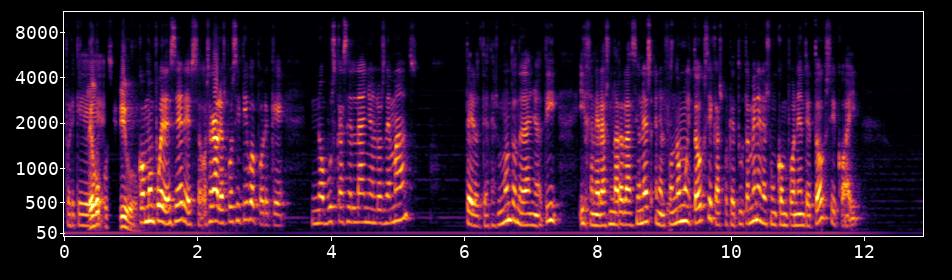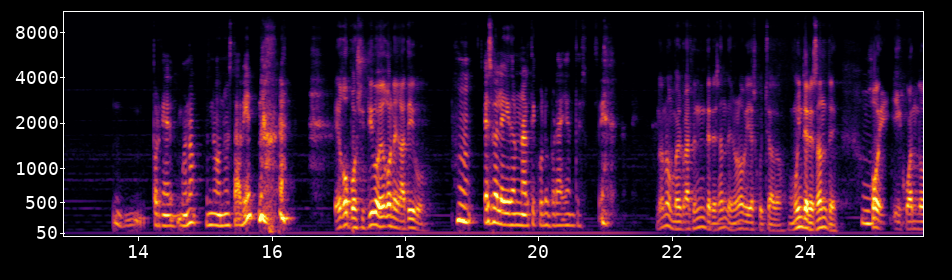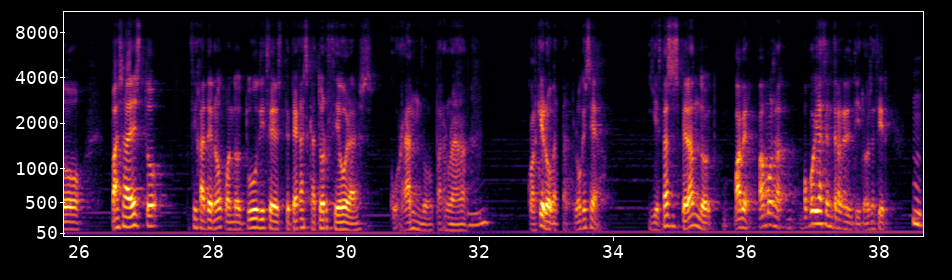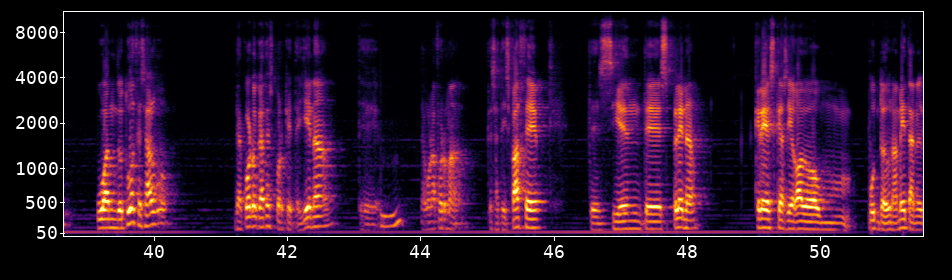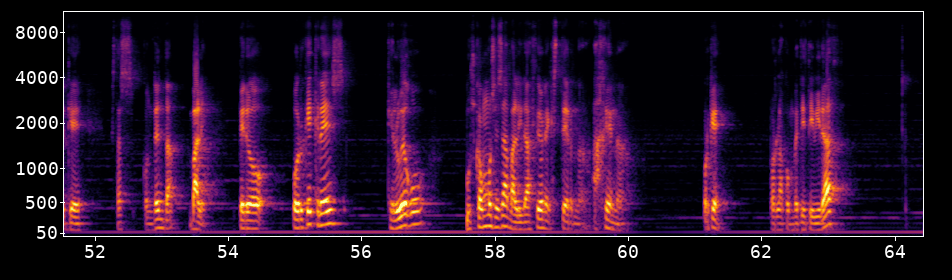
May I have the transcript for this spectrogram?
Porque, ego positivo. ¿Cómo puede ser eso? O sea, claro, es positivo porque no buscas el daño en los demás, pero te haces un montón de daño a ti y generas unas relaciones en el fondo muy tóxicas, porque tú también eres un componente tóxico ahí. Porque, bueno, no, no está bien. ego positivo, ego negativo. Hmm, eso he leído en un artículo por ahí antes, sí. No, no, es bastante interesante, no lo había escuchado. Muy interesante. Mm. y cuando pasa esto, fíjate, ¿no? Cuando tú dices, te pegas 14 horas currando para una. Mm. cualquier obra, lo que sea, y estás esperando. A ver, vamos a. Voy a centrar el tiro. Es decir, mm. cuando tú haces algo, de acuerdo que haces porque te llena, te, de alguna forma te satisface, te sientes plena, crees que has llegado a un punto de una meta en el que estás contenta, vale, pero ¿por qué crees que luego buscamos esa validación externa, ajena? ¿Por qué? ¿Por la competitividad?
